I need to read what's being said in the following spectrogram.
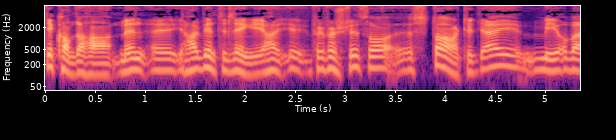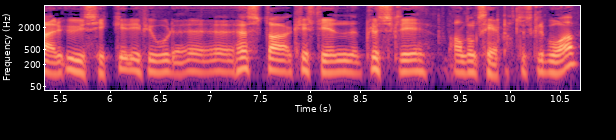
Det kan det ha, men eh, jeg har ventet lenge. Har, eh, for det første så startet jeg med å være usikker i fjor eh, høst, da Kristin plutselig annonserte at hun skulle gå av.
